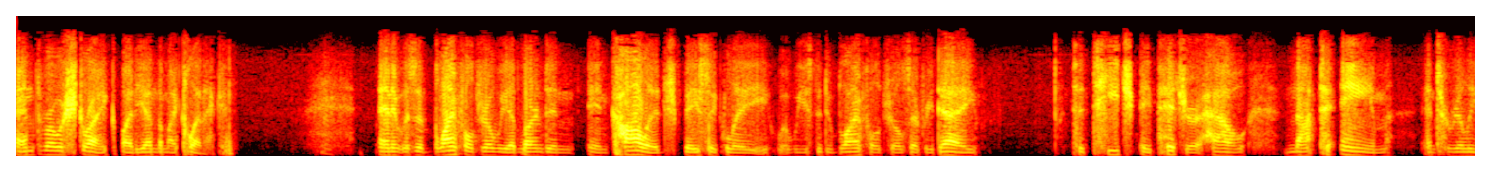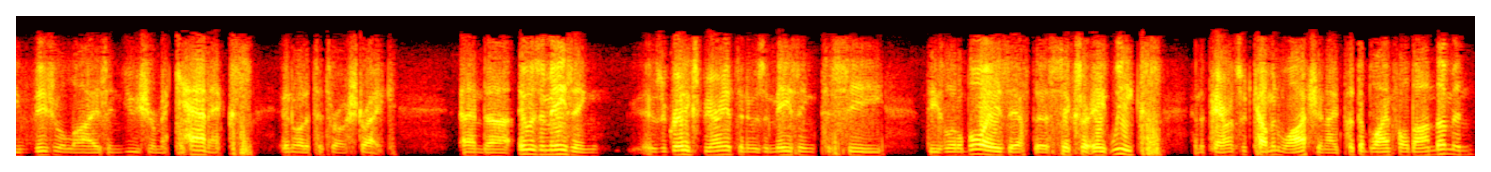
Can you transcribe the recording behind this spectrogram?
and throw a strike by the end of my clinic. And it was a blindfold drill we had learned in in college, basically, where we used to do blindfold drills every day to teach a pitcher how not to aim and to really visualize and use your mechanics in order to throw a strike. And uh, it was amazing. It was a great experience, and it was amazing to see these little boys after six or eight weeks, and the parents would come and watch, and I'd put the blindfold on them, and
